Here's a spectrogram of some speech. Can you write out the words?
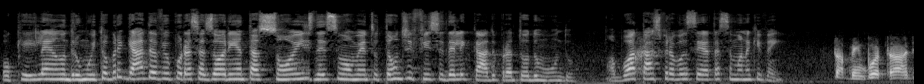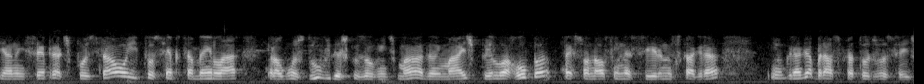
Ok, Leandro, muito obrigada, viu, por essas orientações nesse momento tão difícil e delicado para todo mundo. Uma boa tarde para você até semana que vem. Tá bem, boa tarde, Ana. Sempre à disposição e estou sempre também lá para algumas dúvidas que os ouvintes mandam e mais pelo arroba personal financeiro no Instagram. E um grande abraço para todos vocês.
